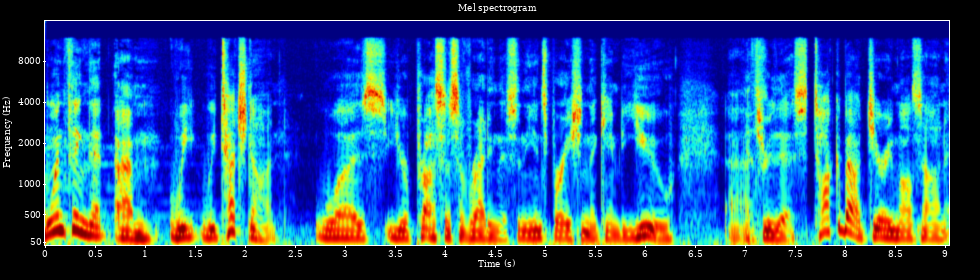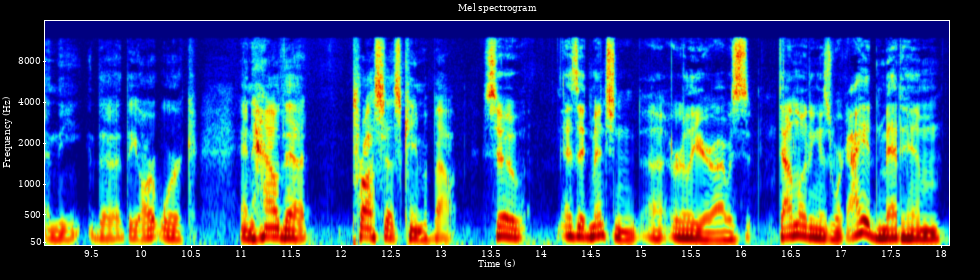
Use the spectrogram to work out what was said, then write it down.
One thing that um, we we touched on was your process of writing this and the inspiration that came to you uh, through this. Talk about Jerry Malzahn and the, the the artwork and how that process came about. So, as I'd mentioned uh, earlier, I was downloading his work. I had met him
